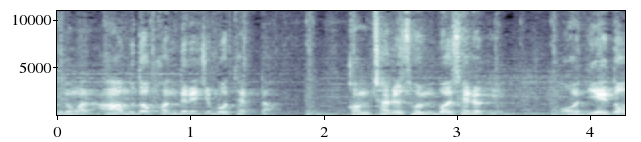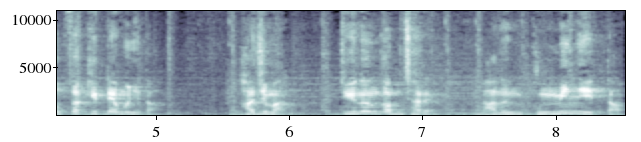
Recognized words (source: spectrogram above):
그동안 아무도 건드리지 못했다. 검찰을 손볼 세력이 어디에도 없었기 때문이다. 하지만 뛰는 검찰에 나는 국민이 있다.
